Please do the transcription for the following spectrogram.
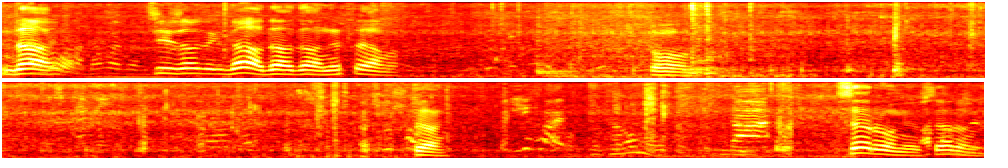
Да. Да, да, да, несемо. О. Так. Ігор. Так. Все ромів, все ромів.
